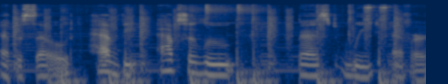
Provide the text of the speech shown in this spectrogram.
episode. Have the absolute best week ever.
